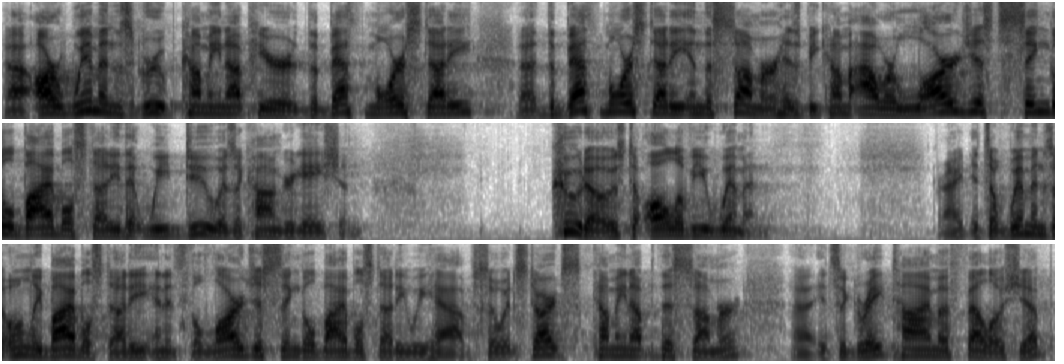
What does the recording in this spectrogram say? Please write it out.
Uh, our women's group coming up here, the Beth Moore study, uh, the Beth Moore study in the summer has become our largest single Bible study that we do as a congregation. Kudos to all of you women right? It's a women's only Bible study, and it's the largest single Bible study we have. So it starts coming up this summer. Uh, it's a great time of fellowship,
